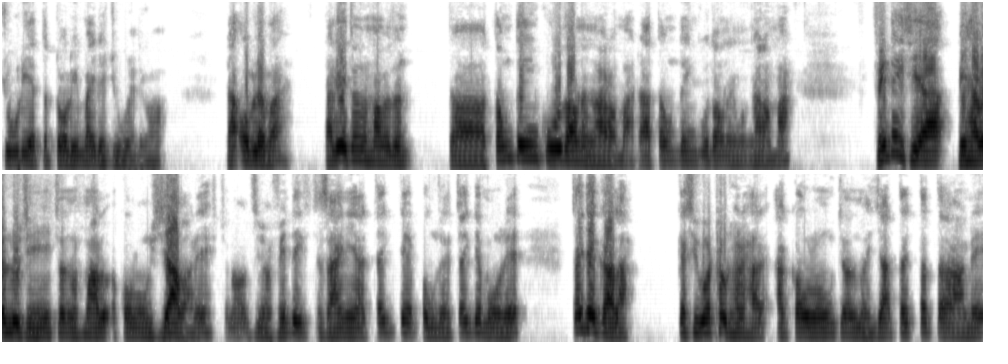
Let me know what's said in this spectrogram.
ကျိုးလေးကတော်တော်လေးမိုက်တဲ့ကျိုးပဲဒီကောင်ဒါ all black ပါဒါလေးကကျွန်တော်မှာဆိုဒါ3သိန်း9000နဲ့9000ပါဒါ3သိန်း9000နဲ့9000ပါ vintage ကဘယ်ဟာပဲလို့ချင်ကျွန်တော်မှားလို့အကုန်လုံးရပါတယ်ကျွန်တော်ဒီမှာ vintage design တွေကတိုက်တဲ့ပုံစံတိုက်တဲ့ model တိုက်တဲ့ color ကစီဝါထုတ်ထားတဲ့ဟာအကုန်လုံးကျွန်တော်ဒီမှာရတက်တက်တာနဲ့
